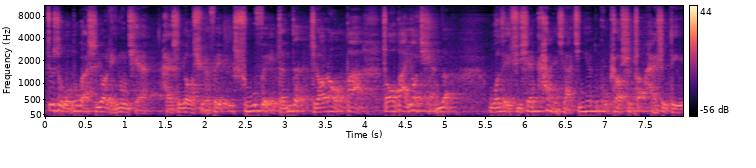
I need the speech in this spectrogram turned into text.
就是我不管是要零用钱，还是要学费、书费等等，只要让我爸找我爸要钱的，我得去先看一下今天的股票是涨还是跌。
